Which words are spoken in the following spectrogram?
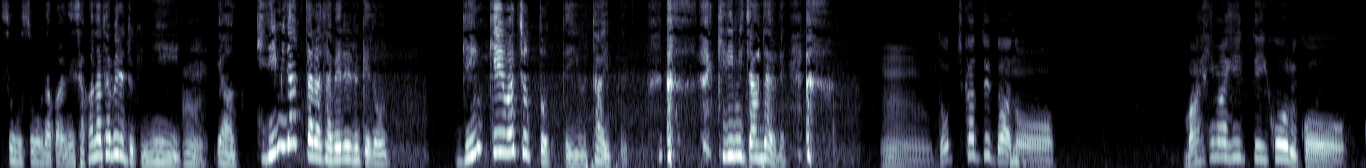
そうそう。だからね、魚食べるときに、うん。いや、切り身だったら食べれるけど、原型はちょっとっていうタイプ。切り身ちゃんだよね。うん。どっちかっていうと、あの、マヒマヒってイコール、こう、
